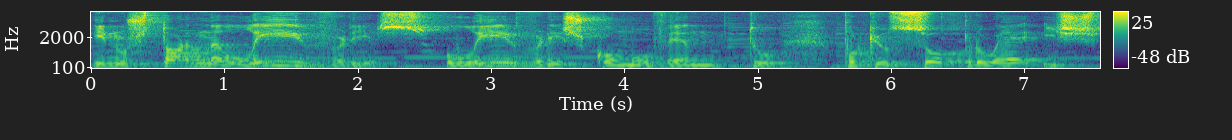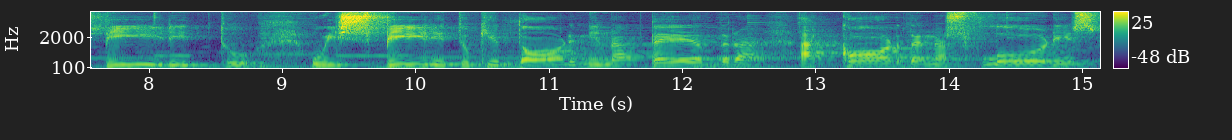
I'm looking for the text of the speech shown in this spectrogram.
e nos torna livres, livres como o vento, porque o sopro é espírito, o espírito que dorme na pedra, acorda nas flores,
